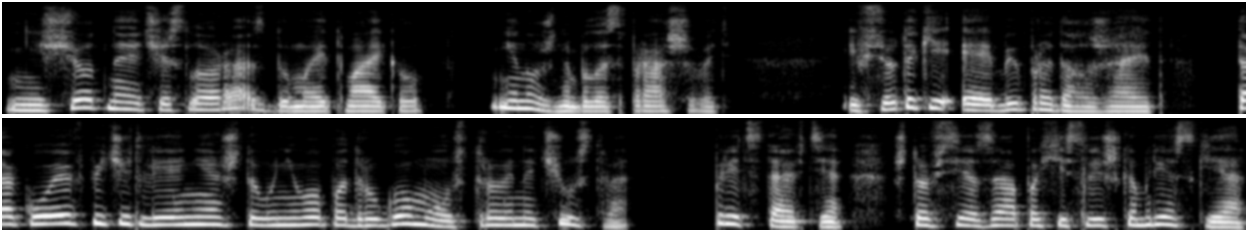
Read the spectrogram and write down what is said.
несчетное число раз, думает Майкл. Не нужно было спрашивать. И все-таки Эбби продолжает. Такое впечатление, что у него по-другому устроены чувства. Представьте, что все запахи слишком резкие,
